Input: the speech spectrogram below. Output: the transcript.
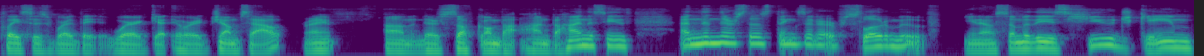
places where they where it get where it jumps out, right? Um, there's stuff going on behind the scenes, and then there's those things that are slow to move. You know, some of these huge game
